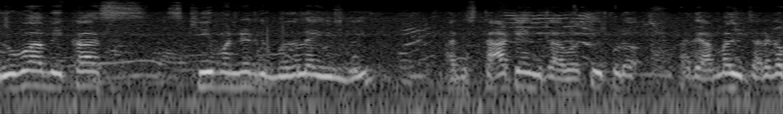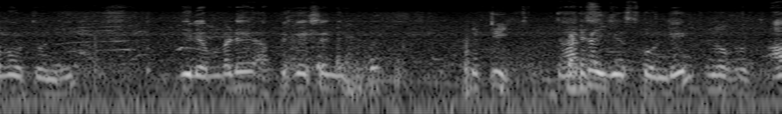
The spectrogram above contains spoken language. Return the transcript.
యువ వికాస్ స్కీమ్ అనేది మొదలైంది. అది స్టార్ట్ అయింది కాబట్టి ఇప్పుడు అది అమలు జరగబోతుంది. మీరు వెంబడే అప్లికేషన్ దాఖలు చేసుకోండి. ఆ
